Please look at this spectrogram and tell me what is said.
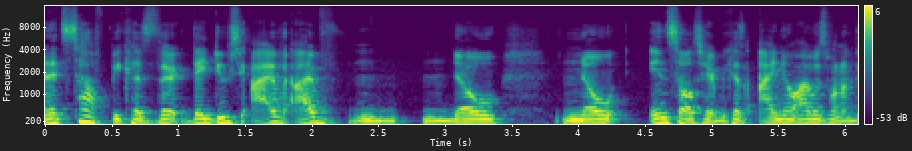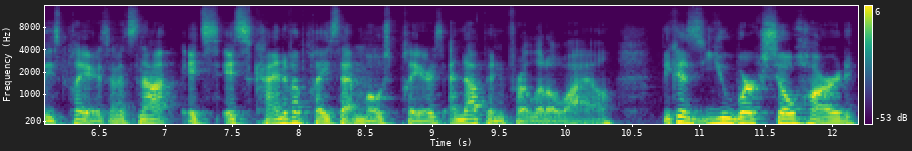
and it's tough because they they do see I've I've n- no no insults here because I know I was one of these players and it's not it's it's kind of a place that most players end up in for a little while because you work so hard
